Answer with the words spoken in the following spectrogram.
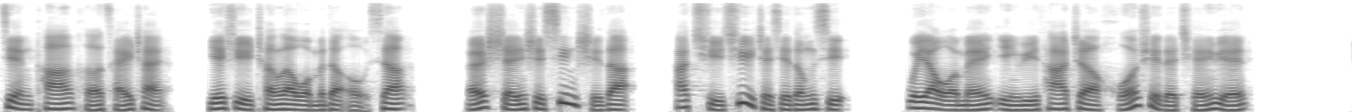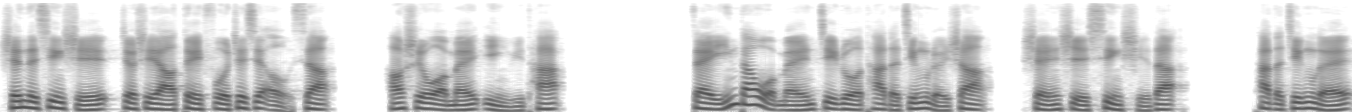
健康和财产，也许成了我们的偶像，而神是信实的，他取去这些东西，为要我们饮于他这活水的泉源。神的信实就是要对付这些偶像。好使我们隐于他，在引导我们进入他的经纶上，神是信实的。他的经纶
